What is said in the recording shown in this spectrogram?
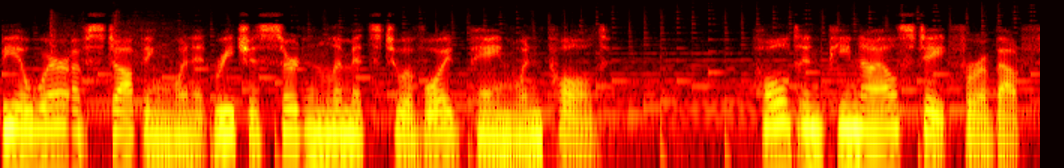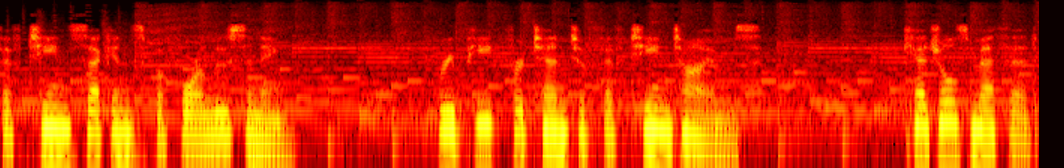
Be aware of stopping when it reaches certain limits to avoid pain when pulled. Hold in penile state for about 15 seconds before loosening. Repeat for 10 to 15 times. Kegels method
